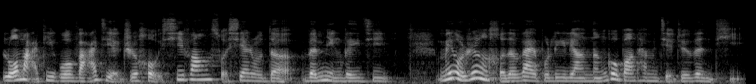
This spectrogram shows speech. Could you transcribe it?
罗马帝国瓦解之后，西方所陷入的文明危机，没有任何的外部力量能够帮他们解决问题。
